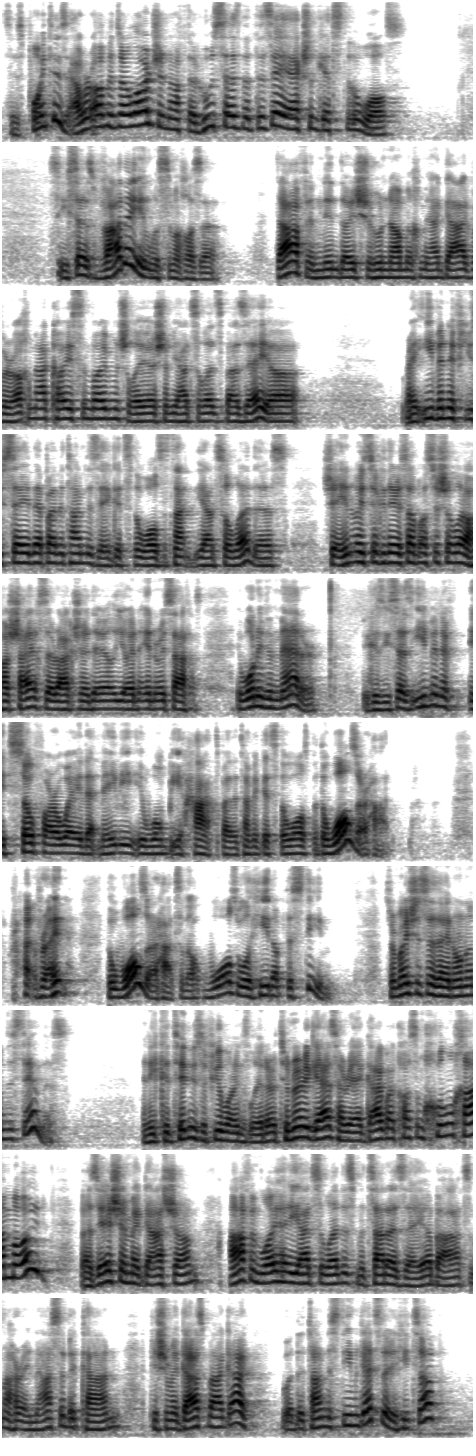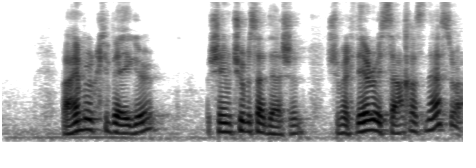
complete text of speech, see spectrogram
So his point is, our ovens are large enough that who says that the zay actually gets to the walls? So he says, "Vade in l'simachazeh." Daf im nindoy shehu namach me'agag v'rach me'akaisim b'ovim shleya shem yatzelez bazeya. Right, even if you say that by the time the zay gets to the walls, it's not yatzoledes. It won't even matter because he says even if it's so far away that maybe it won't be hot by the time it gets to the walls, but the walls are hot. Right? The walls are hot, so the walls will heat up the steam. So Moshe says, I don't understand this. And he continues a few lines later. By the time the steam gets there, it heats up. Chumas Hadeshin,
